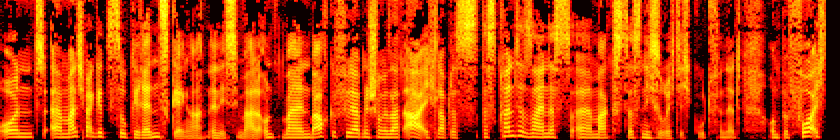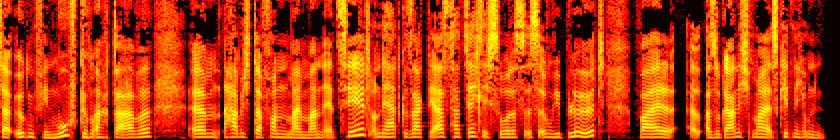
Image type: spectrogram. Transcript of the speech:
Und äh, manchmal gibt's so Grenzgänger, nenne ich sie mal. Und mein Bauchgefühl hat mir schon gesagt, ah, ich glaube, das, das könnte sein, dass äh, Max das nicht so richtig gut findet. Und bevor ich da irgendwie einen Move gemacht habe, ähm, habe ich davon meinem Mann erzählt und der hat gesagt, ja, ist tatsächlich so, das ist irgendwie blöd, weil, äh, also gar nicht mal, es geht nicht um den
